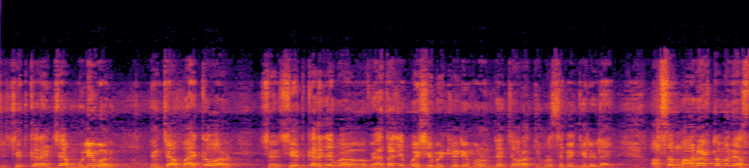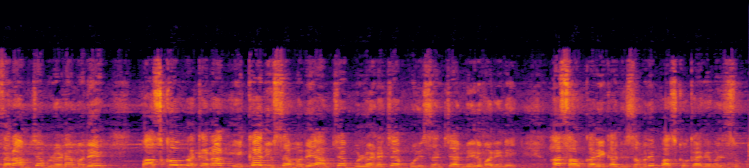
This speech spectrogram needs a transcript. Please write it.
शेतकऱ्यांच्या मुलीवर त्यांच्या बायकावर श शेतकऱ्याचे व्याजाचे पैसे भेटले नाही म्हणून त्यांच्यावर अतिप्रसंग केलेला आहे. असं महाराष्ट्रामध्ये असताना आमच्या बुलढाण्यामध्ये पास्को प्रकरणात एका दिवसामध्ये आमच्या बुलढाण्याच्या पोलिसांच्या मेहरबानीने हा सावकार एका दिवसामध्ये पास्को कायद्यामध्ये सुटला.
